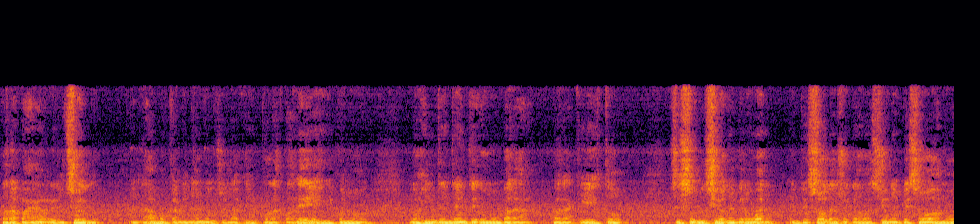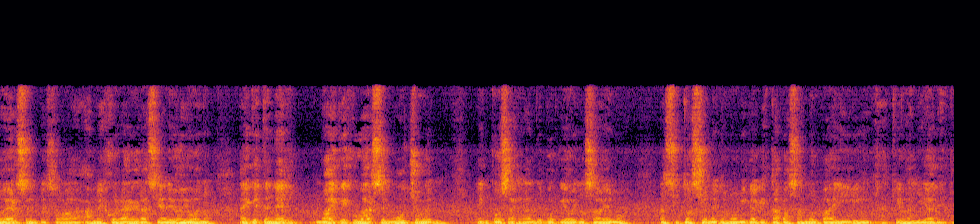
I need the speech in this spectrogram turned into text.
para pagar el sueldo. Andábamos caminando entre la- por las paredes y con los, los intendentes como para, para que esto se solucione, pero bueno, empezó la recaudación, empezó a moverse, empezó a, a mejorar, gracias a Dios, y bueno, hay que tener, no hay que jugarse mucho en, en cosas grandes porque hoy no sabemos la situación económica que está pasando el país y a qué va a llegar esto.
